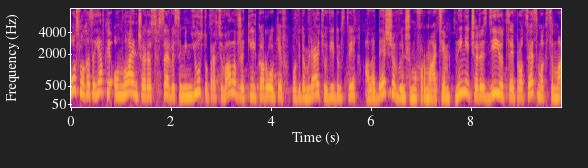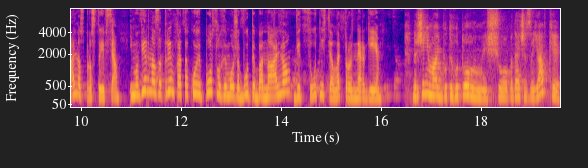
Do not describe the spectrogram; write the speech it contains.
Послуга заявки онлайн через сервіси Мін'юсту працювала вже кілька років, повідомляють у відомстві, але дещо в іншому форматі. Нині через дію цей процес максимально спростився. Імовірна затримка такої послуги може бути банально відсутність електроенергії. Наречені мають бути готовими, що подача заявки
